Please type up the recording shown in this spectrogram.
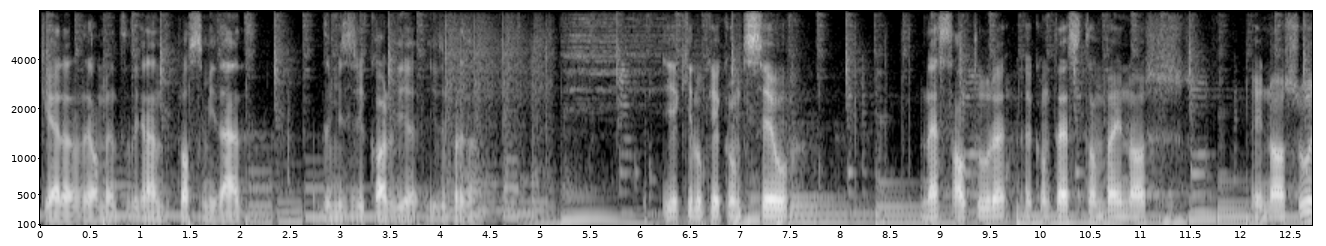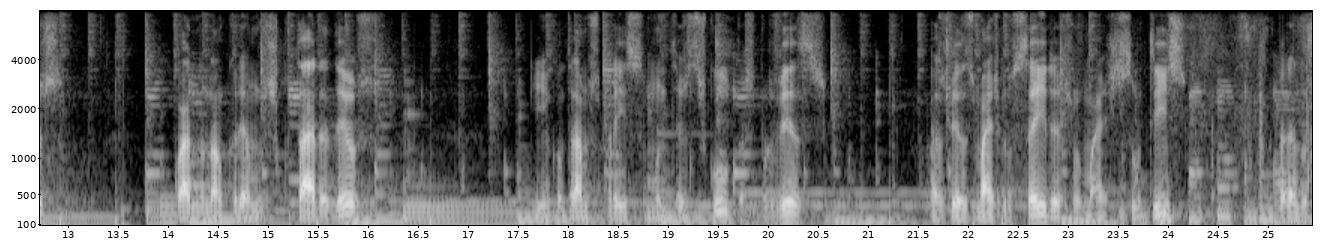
que era realmente de grande proximidade, de misericórdia e de perdão e aquilo que aconteceu nessa altura acontece também nós, em nós hoje, quando não queremos escutar a Deus e encontramos para isso muitas desculpas por vezes, às vezes mais grosseiras ou mais sutis, para nos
